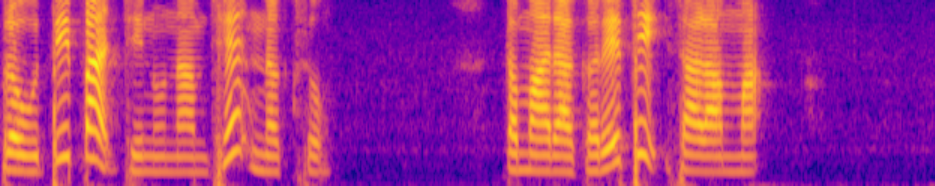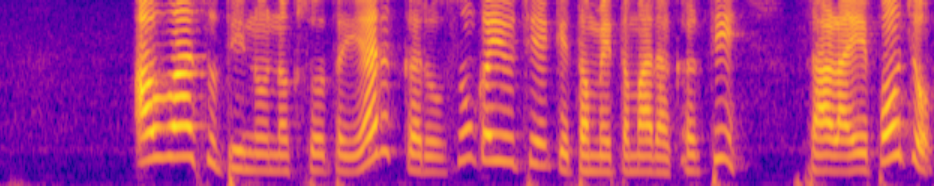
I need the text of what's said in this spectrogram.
પ્રવૃત્તિ પાંચ, જેનું નામ છે નકશો. તમારા ઘરેથી શાળામાં આવવા સુધીનો નકશો તૈયાર કરો. શું કહ્યું છે? કે તમે તમારા ઘરથી શાળાએ પહોંચો,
